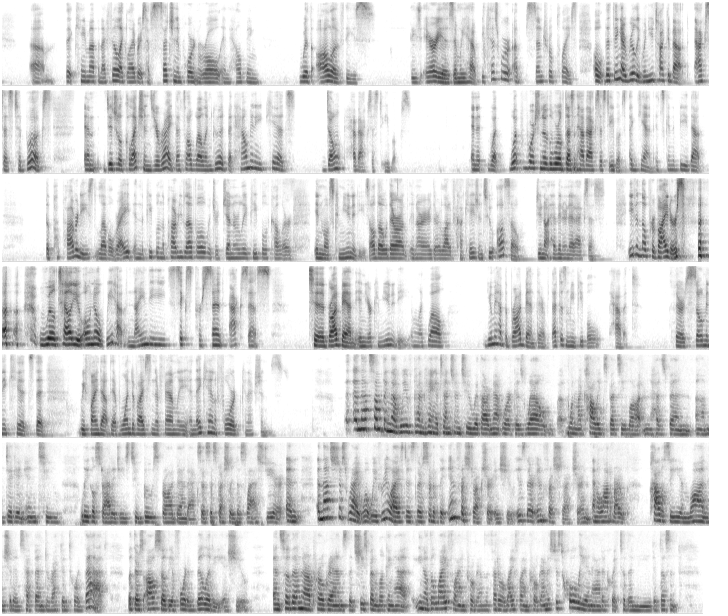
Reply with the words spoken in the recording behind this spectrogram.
um, that came up, and I feel like libraries have such an important role in helping with all of these these areas and we have because we're a central place oh the thing i really when you talked about access to books and digital collections you're right that's all well and good but how many kids don't have access to ebooks and it, what what proportion of the world doesn't have access to ebooks again it's going to be that the poverty level right and the people in the poverty level which are generally people of color in most communities. Although there are in our area there are a lot of Caucasians who also do not have internet access. Even though providers will tell you, oh no, we have 96% access to broadband in your community. I'm like, well, you may have the broadband there, but that doesn't mean people have it. There are so many kids that we find out they have one device in their family and they can't afford connections and that's something that we've been paying attention to with our network as well. One of my colleagues, Betsy Lawton, has been um, digging into legal strategies to boost broadband access, especially this last year. And and that's just right. What we've realized is there's sort of the infrastructure issue. Is there infrastructure? And, and a lot of our policy and law initiatives have been directed toward that. But there's also the affordability issue and so then there are programs that she's been looking at. You know, the Lifeline program, the federal Lifeline program, is just wholly inadequate to the need. It doesn't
